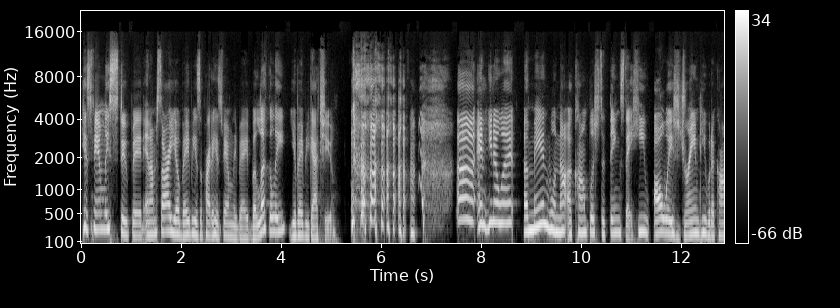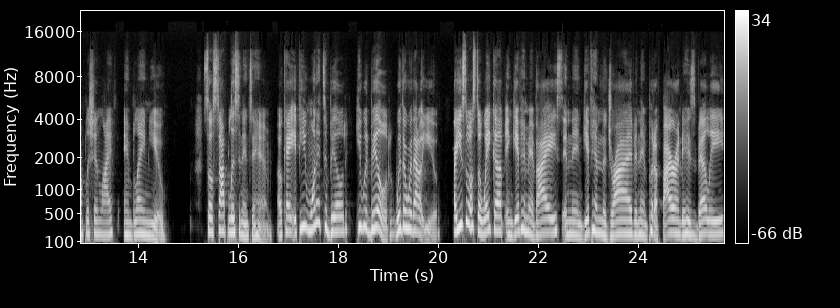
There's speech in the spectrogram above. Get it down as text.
his family's stupid. And I'm sorry your baby is a part of his family, babe. But luckily, your baby got you. Uh, and you know what? A man will not accomplish the things that he always dreamed he would accomplish in life and blame you. So stop listening to him. Okay. If he wanted to build, he would build with or without you. Are you supposed to wake up and give him advice and then give him the drive and then put a fire under his belly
